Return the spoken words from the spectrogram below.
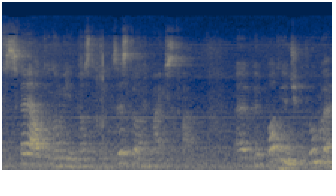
w sferę autonomii jednostki ze strony państwa. By podjąć próbę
